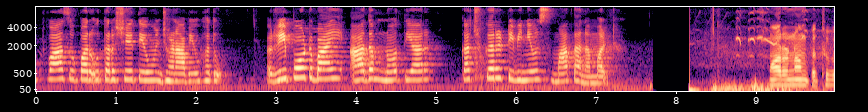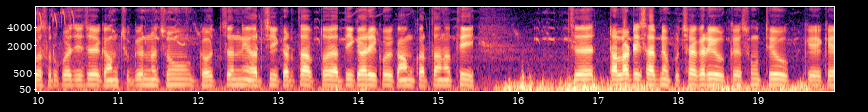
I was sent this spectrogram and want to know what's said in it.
ઉપવાસ ઉપર ઉતરશે તેવું જણાવ્યું હતું. Report by Adam Notiyar, Kutchkar TV news, માતાના મઠ મારું નામ પૃથ્વીભાઈ સુરપાજી છે, ગામ છુગેરનો છું. ગૌચરની અરજી કરતા તોય અધિકારી કોઈ કામ કરતા નથી. જે તલાટી સાહેબને પૂછ્યા કર્યું કે શું થયું, કે કે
